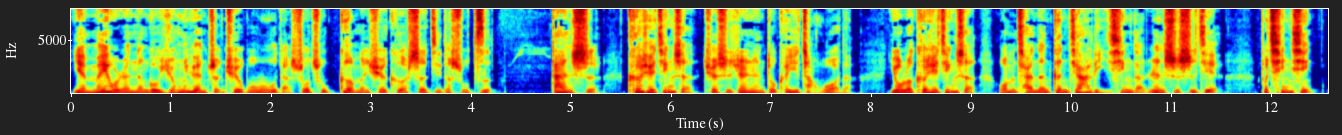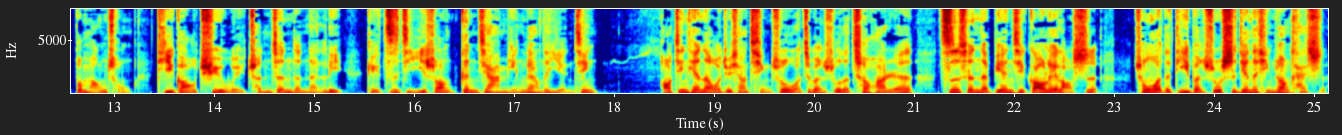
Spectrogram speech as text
也没有人能够永远准确无误地说出各门学科涉及的数字。但是科学精神却是人人都可以掌握的。有了科学精神，我们才能更加理性地认识世界。不轻信，不盲从，提高去伪存真的能力，给自己一双更加明亮的眼睛。好，今天呢，我就想请出我这本书的策划人、资深的编辑高磊老师，从我的第一本书《时间的形状》开始，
